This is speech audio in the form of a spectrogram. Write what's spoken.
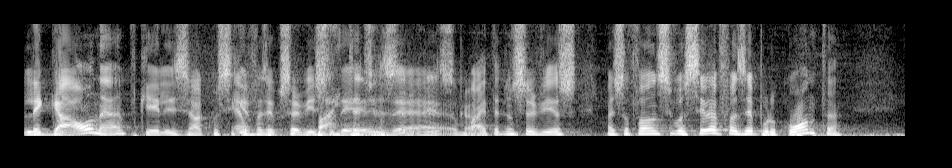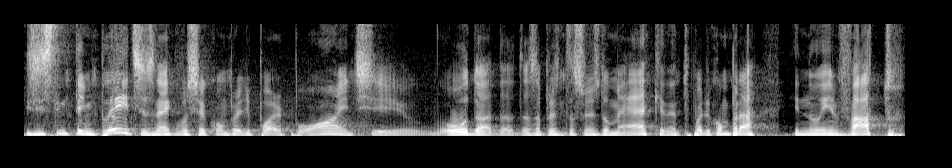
legal, né? Porque eles já conseguiram É um fazer com o serviço baita deles. de um é serviço, um cara. baita de um serviço. Mas estou falando, se você vai fazer por conta, existem templates, né? Que você compra de PowerPoint ou da- da- das apresentações do Mac, né? Tu pode comprar. E no Envato,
